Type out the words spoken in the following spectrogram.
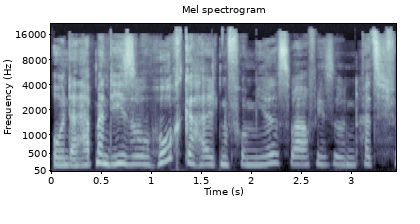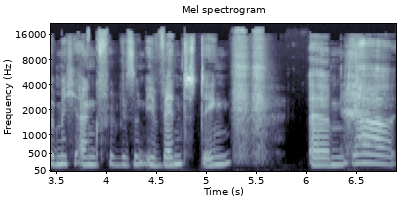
Und dann hat man die so hochgehalten vor mir. Es war auch wie so ein, hat sich für mich angefühlt wie so ein Event-Ding ähm, ja,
